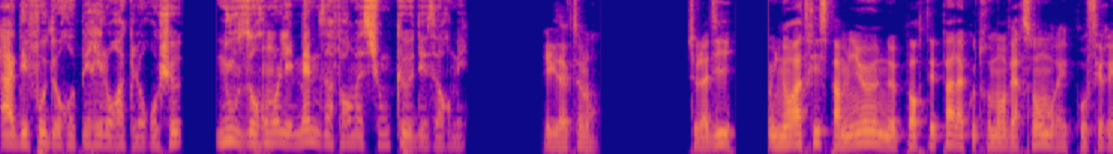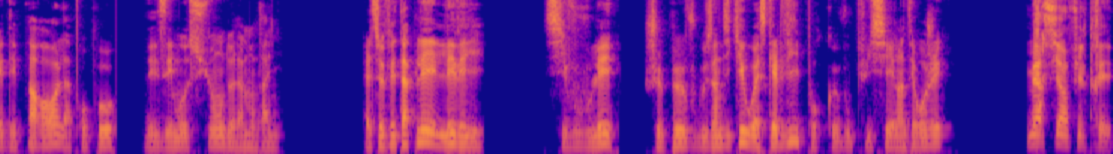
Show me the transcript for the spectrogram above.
À défaut de repérer l'oracle rocheux, nous aurons les mêmes informations qu'eux désormais. Exactement. Cela dit, une oratrice parmi eux ne portait pas l'accoutrement vert sombre et proférait des paroles à propos des émotions de la montagne. Elle se fait appeler l'éveillée. Si vous voulez, je peux vous indiquer où est-ce qu'elle vit pour que vous puissiez l'interroger. Merci infiltré.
